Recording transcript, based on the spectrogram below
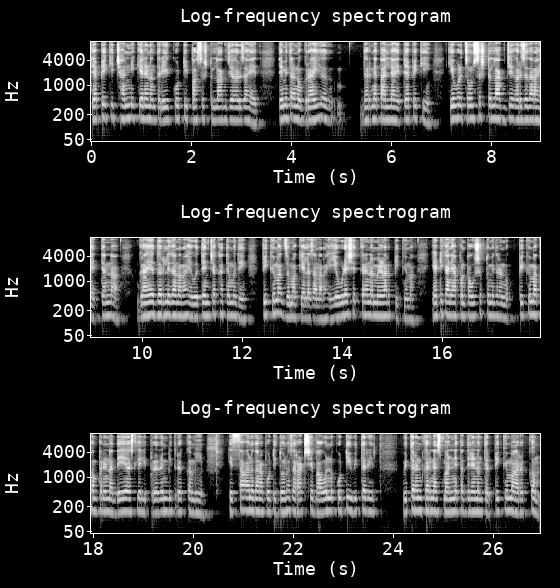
त्यापैकी छाननी केल्यानंतर एक कोटी पासष्ट लाख जे अर्ज आहेत ते मित्रांनो ग्राह्य धरण्यात आले आहेत. त्यापैकी केवळ चौसष्ट लाख जे अर्जदार आहेत त्यांना ग्राह्य धरले जाणार आहे व त्यांच्या खात्यामध्ये पीक विमा जमा केला जाणार आहे. एवढ्या शेतकऱ्यांना मिळणार पीक विमा. या ठिकाणी आपण पाहू शकतो मित्रांनो पीक विमा कंपन्यांना देय असलेली प्रलंबित रक्कम ही हिस्सा अनुदानापोटी दोन हजार आठशे बावन्न कोटी वितरित वितरण करण्यास मान्यता दिल्यानंतर पीक विमा रक्कम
